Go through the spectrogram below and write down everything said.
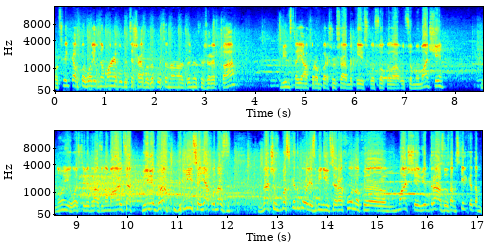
Оскільки автоголів немає, буде ця шайба записана на Дениса Жеребка. Він стає автором першої шайби київського сокола у цьому матчі. Ну і гості відразу намагаються. І відразу дивіться, як у нас, наче в баскетболі змінюється рахунок е, в матчі відразу. Там скільки там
